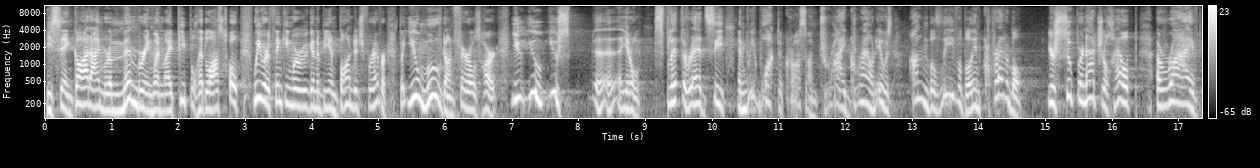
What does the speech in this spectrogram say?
he's saying, God, I'm remembering when my people had lost hope. We were thinking we were going to be in bondage forever, but you moved on Pharaoh's heart. You, you, you, uh, you know, split the Red Sea, and we walked across on dry ground. It was unbelievable, incredible. Your supernatural help arrived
